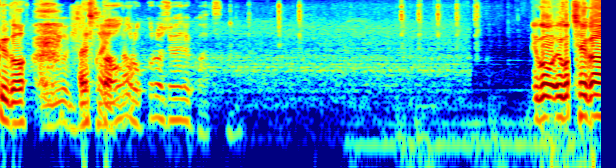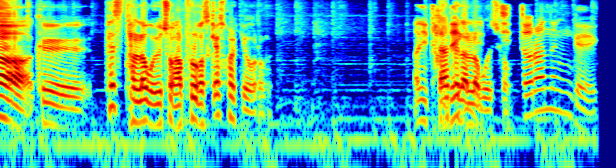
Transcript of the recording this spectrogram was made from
그거 아, 이거 있나? 어그로 끌어줘야 될 것 같은데. 이거 이거 제가 그 패스 달라고 요청 앞으로 가서 계속 할게요 그러면 아니 다 짧게 달라고 했죠. 뒷더라는 게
